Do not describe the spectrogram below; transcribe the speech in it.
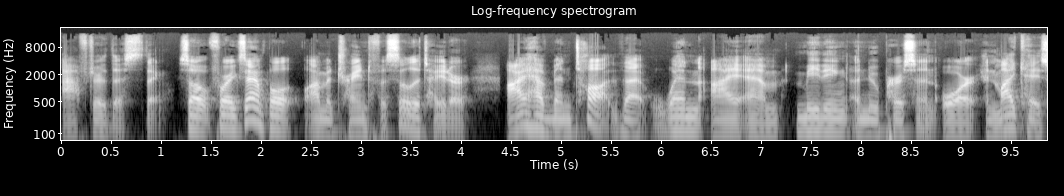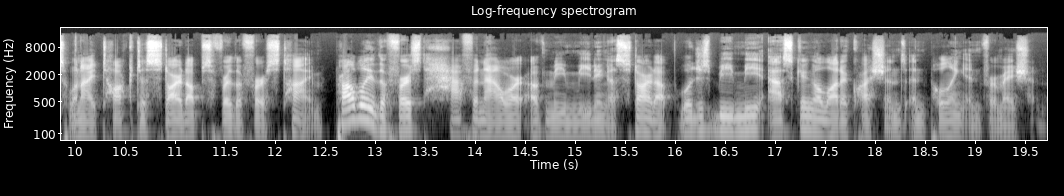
after this thing. So, for example, I'm a trained facilitator. I have been taught that when I am meeting a new person, or in my case, when I talk to startups for the first time, probably the first half an hour of me meeting a startup will just be me asking a lot of questions and pulling information.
